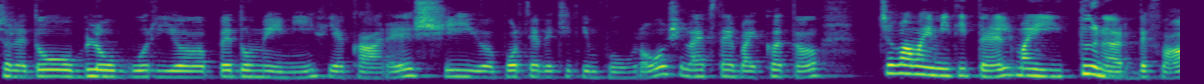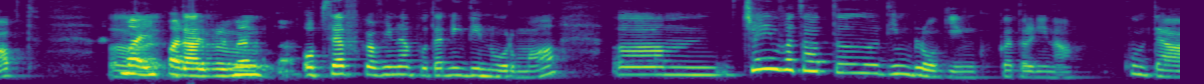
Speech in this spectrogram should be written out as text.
cele două bloguri uh, pe domenii fiecare și uh, porția de citim.ro și Lifestyle by Cătă, ceva mai mititel, mai tânăr de fapt, uh, mai dar tânăr, da. observ că vine puternic din urmă. Um, ce ai învățat din blogging, Cătălina? Cum te-a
